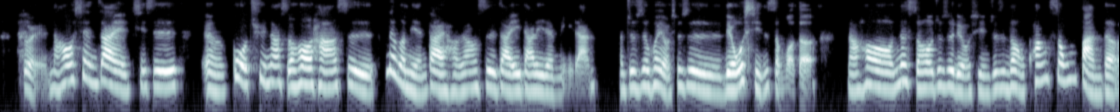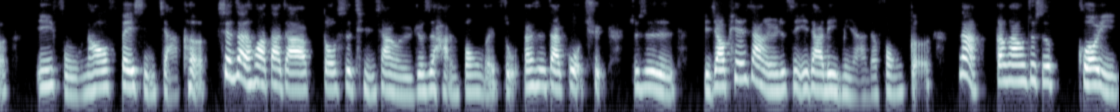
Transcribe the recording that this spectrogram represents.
对。然后现在其实，嗯，过去那时候他是那个年代，好像是在意大利的米兰，那就是会有就是流行什么的，然后那时候就是流行就是那种宽松版的。衣服，然后飞行夹克。现在的话，大家都是倾向于就是韩风为主，但是在过去就是比较偏向于就是意大利米兰的风格。那刚刚就是 Chloe，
